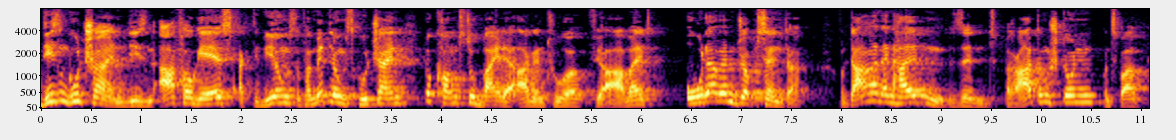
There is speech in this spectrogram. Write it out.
Diesen Gutschein, diesen AVGS Aktivierungs- und Vermittlungsgutschein bekommst du bei der Agentur für Arbeit oder beim Jobcenter. Und darin enthalten sind Beratungsstunden, und zwar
